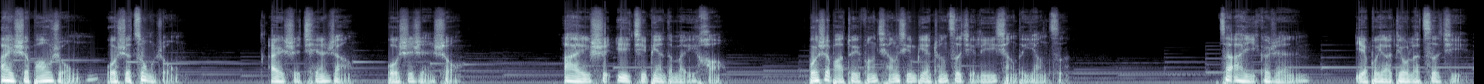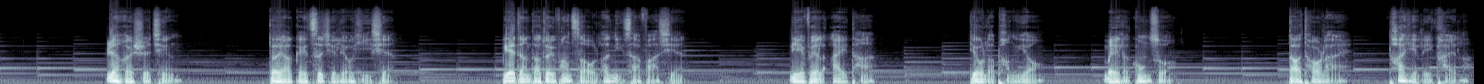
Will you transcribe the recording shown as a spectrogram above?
爱是包容，不是纵容；爱是谦让，不是忍受；爱是一起变得美好，不是把对方强行变成自己理想的样子。再爱一个人，也不要丢了自己。任何事情，都要给自己留一线。别等到对方走了，你才发现，你为了爱他，丢了朋友，没了工作，到头来，他也离开了。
